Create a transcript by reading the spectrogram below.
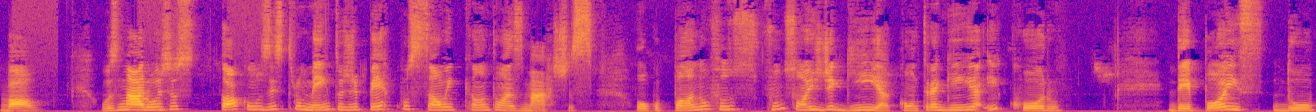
Bom, os marujos tocam os instrumentos de percussão e cantam as marchas, ocupando fun funções de guia, contra-guia e coro. Depois do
